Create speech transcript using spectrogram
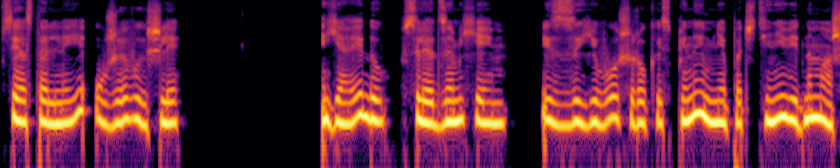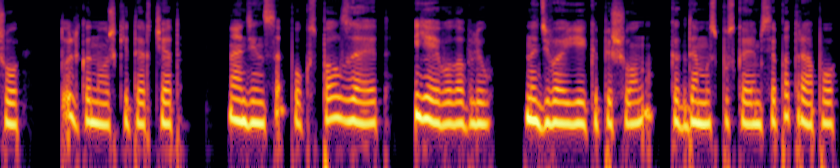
Все остальные уже вышли. Я иду вслед за Михеем. Из-за его широкой спины мне почти не видно Машу, только ножки торчат. Один сапог сползает. Я его ловлю. Надеваю ей капюшон, когда мы спускаемся по трапу.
